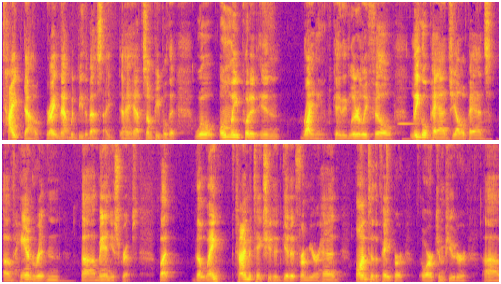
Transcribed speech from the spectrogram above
typed out, right? And that would be the best. I, I have some people that will only put it in writing. Okay, they literally fill legal pads, yellow pads of handwritten uh, manuscripts. But the length time it takes you to get it from your head onto the paper or computer, uh,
